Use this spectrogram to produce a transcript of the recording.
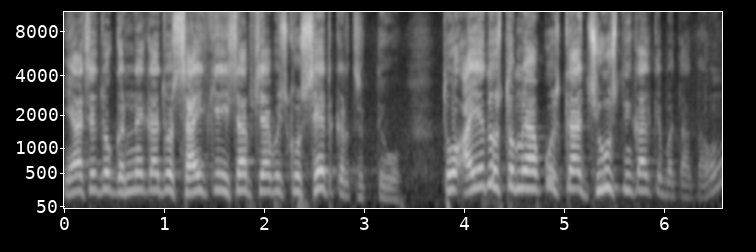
यहाँ से जो गन्ने का जो साइज़ के हिसाब से आप इसको सेट कर सकते हो। तो आइए दोस्तों, मैं आपको इसका जूस निकाल के बताता हूँ।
